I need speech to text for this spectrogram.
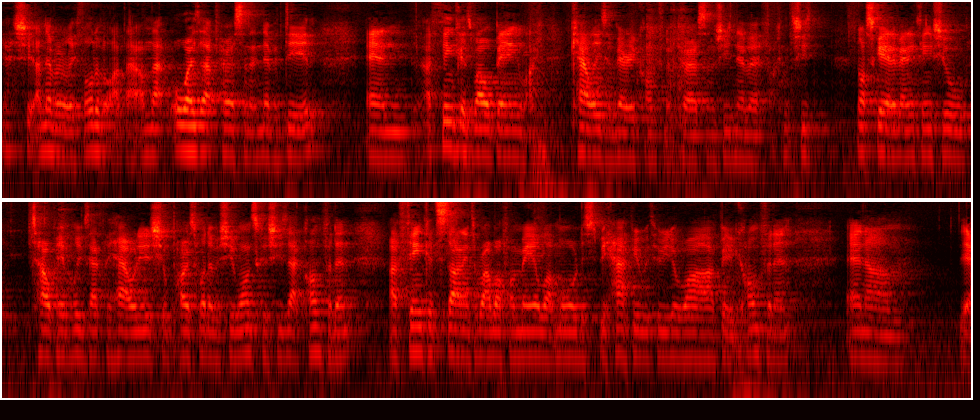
"Yeah, shit. I never really thought of it like that. I'm that always that person that never did." And I think as well, being like Callie's a very confident person. She's never fucking. She's not scared of anything. She'll tell people exactly how it is. She'll post whatever she wants because she's that confident. I think it's starting to rub off on me a lot more. Just be happy with who you are, be confident, and um, yeah,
